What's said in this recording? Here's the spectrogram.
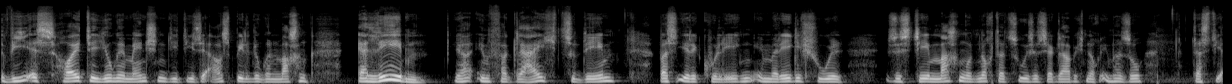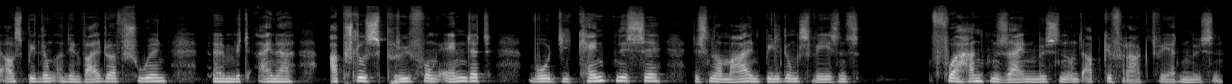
wie es heute junge Menschen, die diese Ausbildungen machen, erleben, ja, im Vergleich zu dem, was ihre Kollegen im Regelschulsystem machen. Und noch dazu ist es ja, glaube ich, noch immer so, dass die Ausbildung an den Waldorfschulen äh, mit einer Abschlussprüfung endet, wo die Kenntnisse des normalen Bildungswesens vorhanden sein müssen und abgefragt werden müssen,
